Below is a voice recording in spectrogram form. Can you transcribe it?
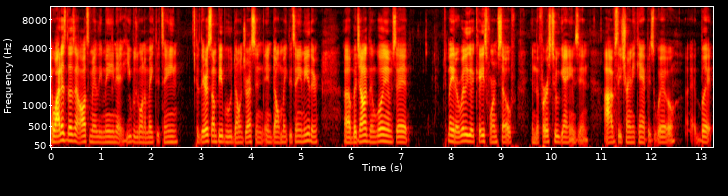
and why this doesn't ultimately mean that he was going to make the team, because there are some people who don't dress and, and don't make the team either. Uh, but Jonathan Williams had made a really good case for himself in the first two games, and obviously training camp as well. But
